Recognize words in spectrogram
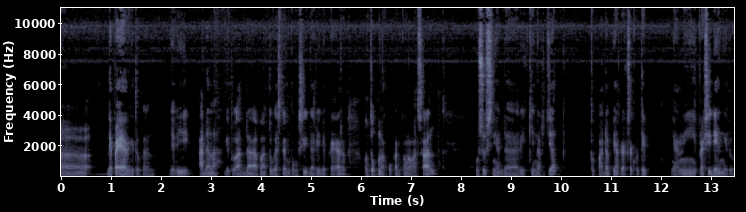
eh, DPR gitu kan jadi adalah gitu ada apa tugas dan fungsi dari DPR untuk melakukan pengawasan khususnya dari kinerja kepada pihak eksekutif yakni presiden gitu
